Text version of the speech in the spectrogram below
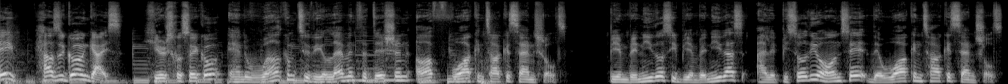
Hey, how's it going, guys? Here's Joseco, and welcome to the 11th edition of Walk and Talk Essentials. Bienvenidos y bienvenidas al episodio 11 de Walk and Talk Essentials.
